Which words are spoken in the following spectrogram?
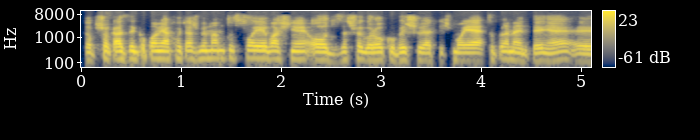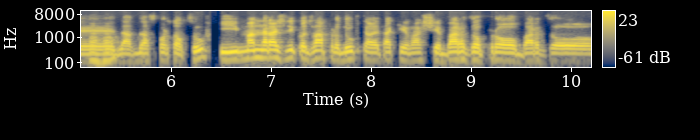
to przy okazji tego powiem, ja chociażby mam tu swoje właśnie od zeszłego roku wyszły jakieś moje suplementy, nie? E, Aha. dla, dla sportowców i mam na razie tylko dwa produkty, ale takie właśnie bardzo pro, bardzo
